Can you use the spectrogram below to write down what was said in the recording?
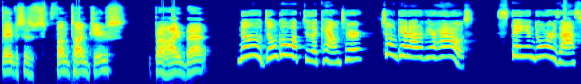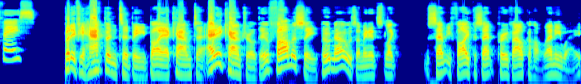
Davis's Fun Time Juice behind that? No, don't go up to the counter. Don't get out of your house. Stay indoors, ass face. But if you happen to be by a counter, any counter will do. Pharmacy, who knows? I mean, it's like 75% proof alcohol anyway.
